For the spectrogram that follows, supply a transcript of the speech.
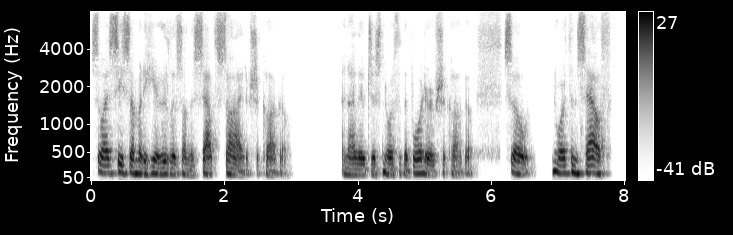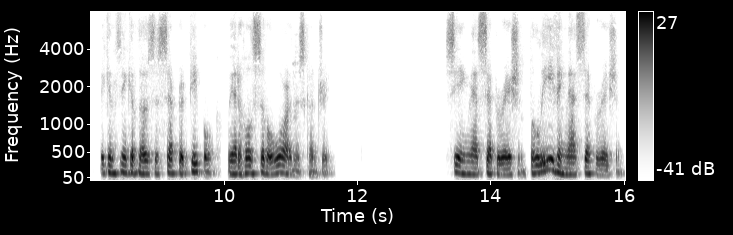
So I see somebody here who lives on the south side of Chicago, and I live just north of the border of Chicago. So north and south, we can think of those as separate people. We had a whole civil war in this country seeing that separation, believing that separation.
